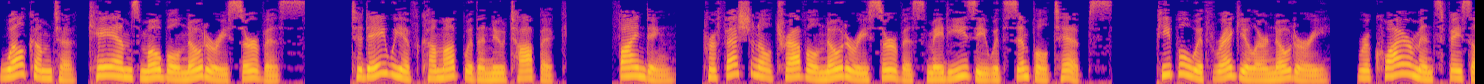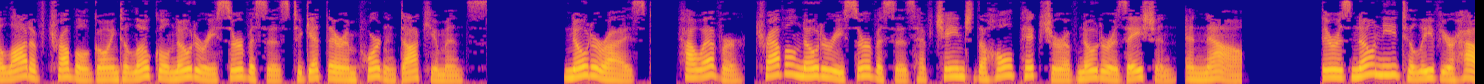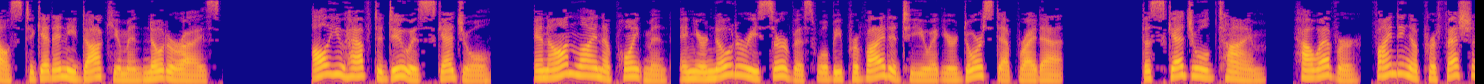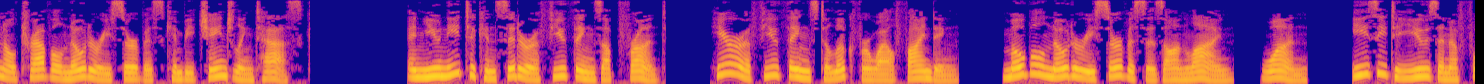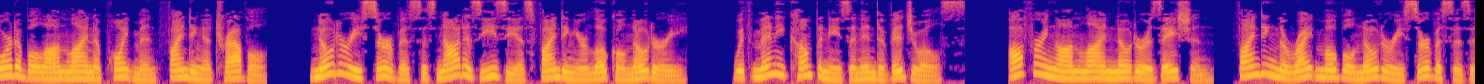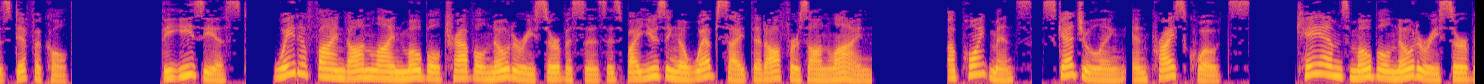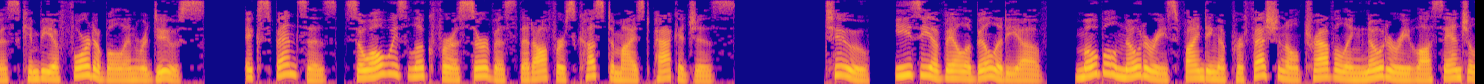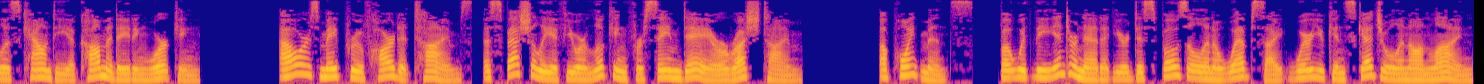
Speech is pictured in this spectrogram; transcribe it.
Welcome to KM's mobile notary service. Today we have come up with a new topic. Finding professional travel notary service made easy with simple tips. People with regular notary requirements face a lot of trouble going to local notary services to get their important documents notarized. However, travel notary services have changed the whole picture of notarization, and now there is no need to leave your house to get any document notarized. All you have to do is schedule an online appointment, and your notary service will be provided to you at your doorstep right at the scheduled time. However, finding a professional travel notary service can be a changeling task. And you need to consider a few things up front. Here are a few things to look for while finding mobile notary services online. 1. Easy to use and affordable online appointment Finding a travel notary service is not as easy as finding your local notary. With many companies and individuals offering online notarization, finding the right mobile notary services is difficult. The easiest way to find online mobile travel notary services is by using a website that offers online appointments, scheduling, and price quotes. KM's mobile notary service can be affordable and reduce expenses, so always look for a service that offers customized packages. 2. Easy availability of mobile notaries finding a professional traveling notary Los Angeles County accommodating working hours may prove hard at times, especially if you are looking for same day or rush time appointments. But with the internet at your disposal and a website where you can schedule an online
